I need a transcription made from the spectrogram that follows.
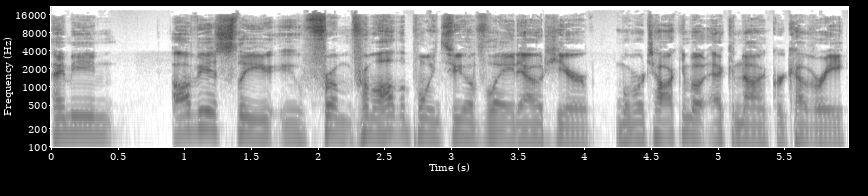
I mean, obviously, from from all the points you have laid out here, when we're talking about economic recovery,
